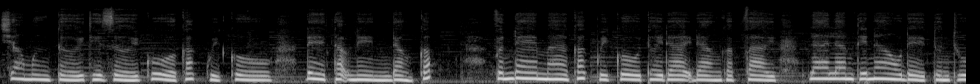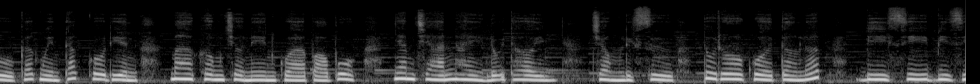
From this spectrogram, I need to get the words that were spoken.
Chào mừng tới thế giới của các quý cô để tạo nền đẳng cấp. Vấn đề mà các quý cô thời đại đang gặp phải là làm thế nào để tuân thủ các nguyên tắc cổ điển mà không trở nên quá bó buộc, nham chán hay lỗi thời. Trong lịch sử, thủ đô của tầng lớp BCBG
